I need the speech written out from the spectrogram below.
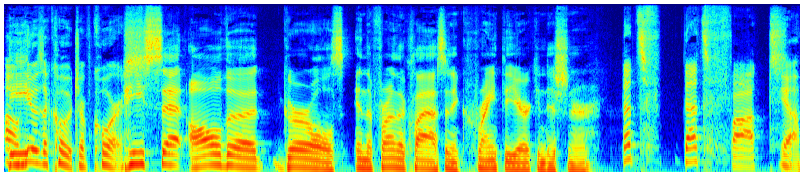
Oh, he, He- was a coach, of course. he set all the girls in the front of the class and he cranked the air conditioner. That's that's fucked. yeah.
